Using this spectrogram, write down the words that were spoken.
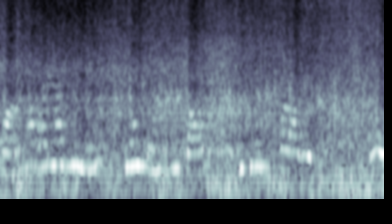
করোনা ভাইরাস নিয়ে কেউ কোনো প্রকার অভিযোগ না ও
